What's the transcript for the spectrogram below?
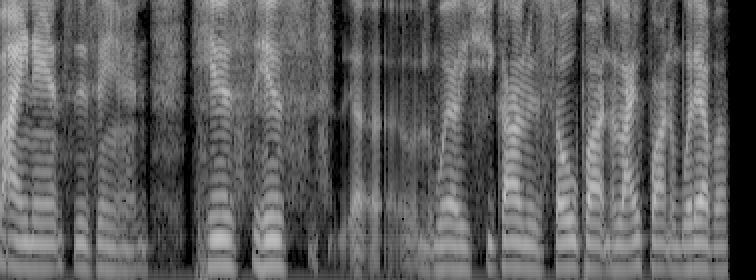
finances and his his uh, well she calls him his soul partner life partner whatever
